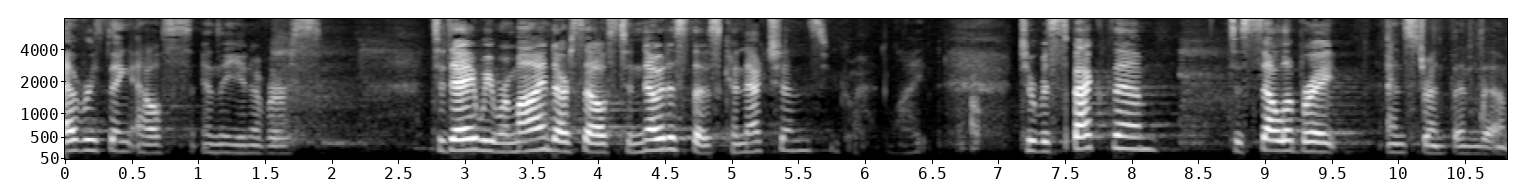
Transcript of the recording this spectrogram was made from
everything else in the universe. Today, we remind ourselves to notice those connections, ahead, to respect them, to celebrate and strengthen them.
